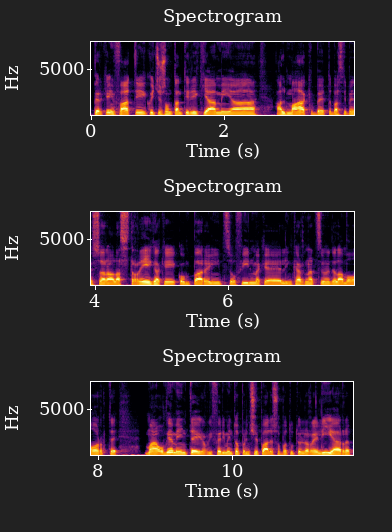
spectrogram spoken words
perché infatti qui ci sono tanti richiami a, al Macbeth, basti pensare alla strega che compare all'inizio film che è l'incarnazione della morte, ma ovviamente il riferimento principale è soprattutto il Re Lear,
